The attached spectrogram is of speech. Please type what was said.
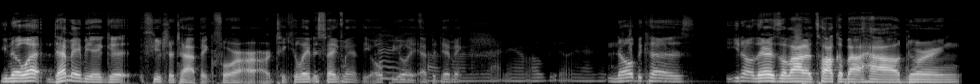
You know what? That may be a good future topic for our articulated segment, the opioid epidemic. about no goddamn opioid. No, because you know, there's a lot of talk about how during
